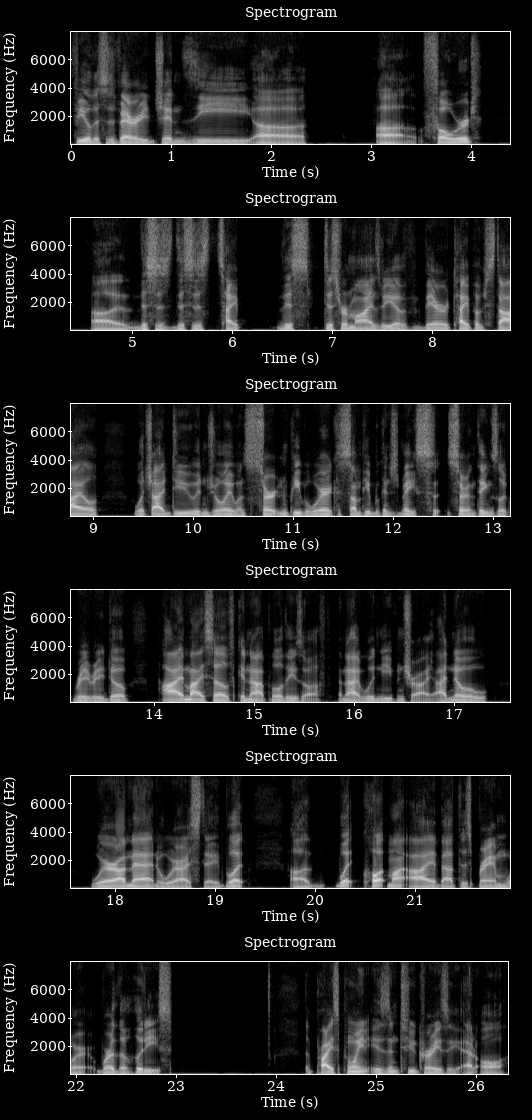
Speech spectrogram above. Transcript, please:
feel this is very Gen Z uh, uh, forward. Uh, this is this is type this this reminds me of their type of style, which I do enjoy when certain people wear it because some people can just make certain things look really really dope. I myself cannot pull these off, and I wouldn't even try. I know where I'm at and where I stay, but uh, what caught my eye about this brand were were the hoodies. The price point isn't too crazy at all.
